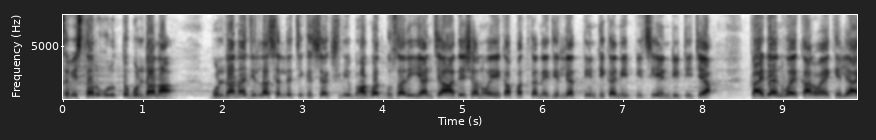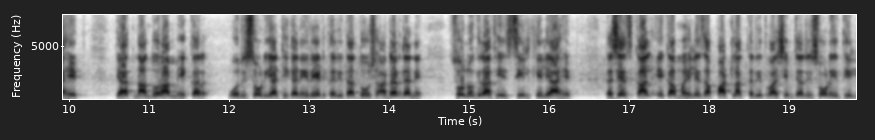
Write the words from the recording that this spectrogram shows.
सविस्तर वृत्त बुलढाणा. बुलढाणा जिल्हा शल्य चिकित्सक श्री भागवत भुसारी यांच्या आदेशान्वये एका पथकाने जिल्ह्यात तीन ठिकाणी पी सी एन डी टीच्या कायद्यान्वये कारवाया केल्या आहेत. त्यात नांदोरा मेहकर व रिसोड या ठिकाणी रेडकरिता दोष आढळल्याने सोनोग्राफी सील केल्या आहेत. तसेच काल एका महिलेचा पाठलाग करीत वाशिमच्या रिसोड येथील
